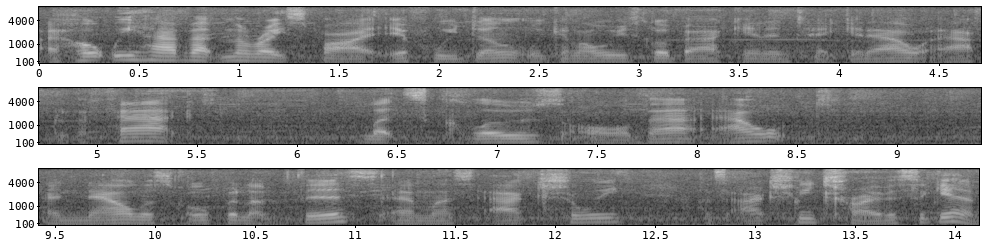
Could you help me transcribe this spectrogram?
I hope we have that in the right spot. If we don't we can always go back in and take it out after the fact. Let's close all that out. And now let's open up this and let's actually let's actually try this again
